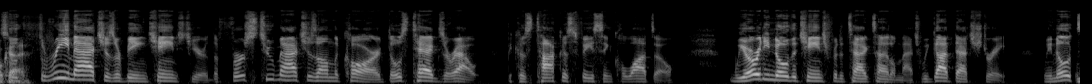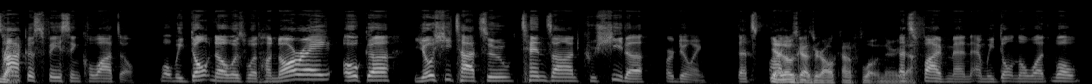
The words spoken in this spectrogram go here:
Okay. So three matches are being changed here. The first two matches on the card, those tags are out because Taka's facing Kawato. We already know the change for the tag title match. We got that straight. We know Taka's facing Kawato. What we don't know is what Henare, Oka, Yoshitatsu, Tenzan, Kushida are doing. That's yeah, those guys are all kind of floating there. that's yeah. five men, and we don't know what. Well,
